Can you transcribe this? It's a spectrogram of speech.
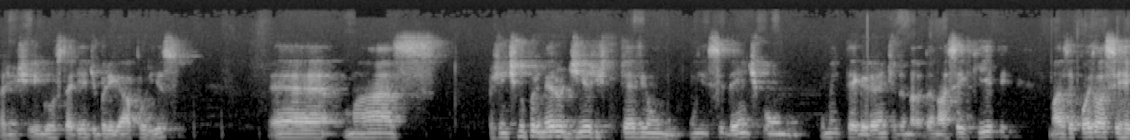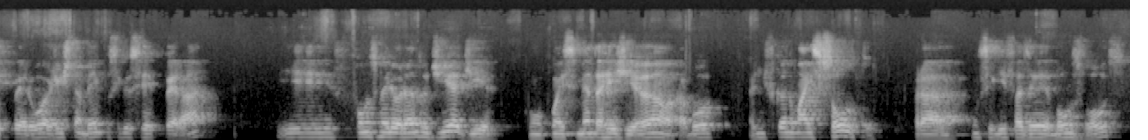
A gente gostaria de brigar por isso. É, mas a gente no primeiro dia a gente teve um, um incidente com uma integrante da, da, nossa equipe, mas depois ela se recuperou, a gente também conseguiu se recuperar e fomos melhorando dia a dia com o conhecimento da região, acabou a gente ficando mais solto para conseguir fazer bons voos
